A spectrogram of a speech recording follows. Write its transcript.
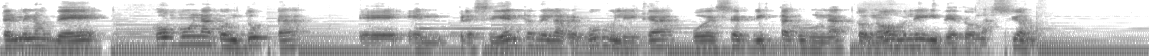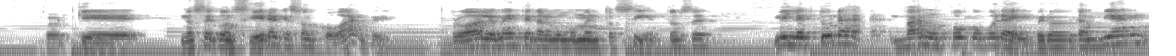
términos de cómo una conducta eh, en presidentes de la República puede ser vista como un acto noble y de donación, porque no se considera que son cobardes, probablemente en algún momento sí. Entonces, mis lecturas van un poco por ahí, pero también,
